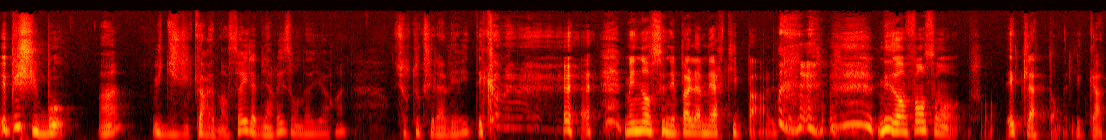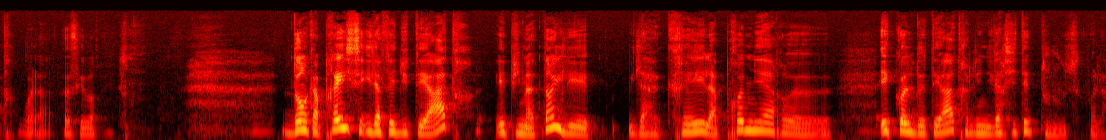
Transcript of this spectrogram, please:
Et puis je suis beau, hein. Il dit carrément ça, il a bien raison d'ailleurs. Hein. Surtout que c'est la vérité quand même. Mais non, ce n'est pas la mère qui parle. Mes enfants sont, éclatants, les quatre. Voilà, ça c'est vrai. Donc après, il, a fait du théâtre. Et puis maintenant, il, est, il a créé la première euh, école de théâtre à l'université de Toulouse. Voilà.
